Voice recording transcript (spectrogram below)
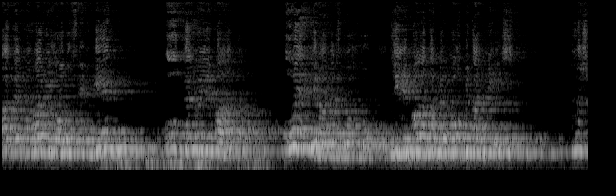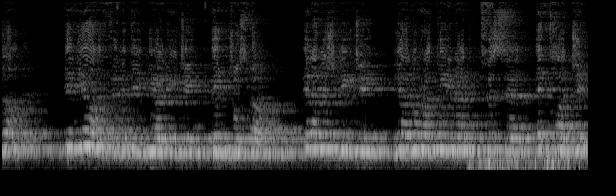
qabel ma marru jgħodu flimkien u kellu jibata. U hekk kien għamel f'moħħu li jibata bil-moħbi tan-nies. Kien jgħid li din hija liġi inġusta, il għaliex liġi li allura kienet tfisser it-tħaġġir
